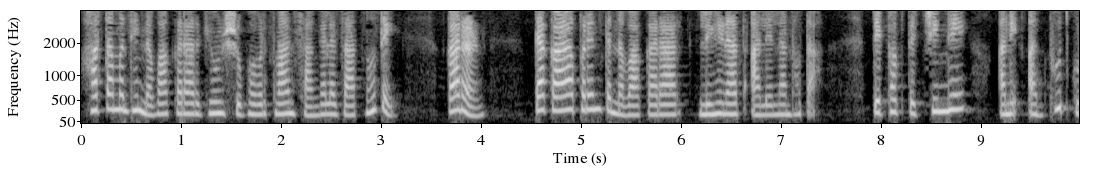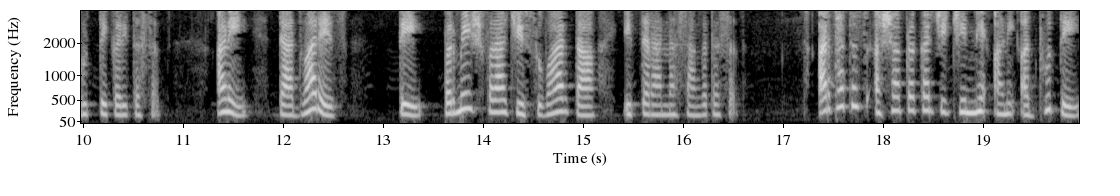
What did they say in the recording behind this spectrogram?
हातामध्ये नवा करार घेऊन शुभवर्तमान सांगायला जात नव्हते कारण त्या काळापर्यंत नवा करार लिहिण्यात आलेला नव्हता. ते फक्त चिन्हे आणि अद्भुत कृत्ये करीत असत आणि त्याद्वारेच ते परमेश्वराची सुवार्ता इतरांना सांगत असत. अर्थातच अशा प्रकारची चिन्हे आणि अद्भुते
